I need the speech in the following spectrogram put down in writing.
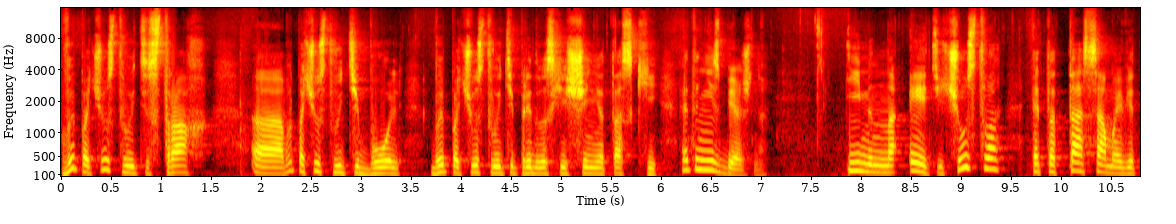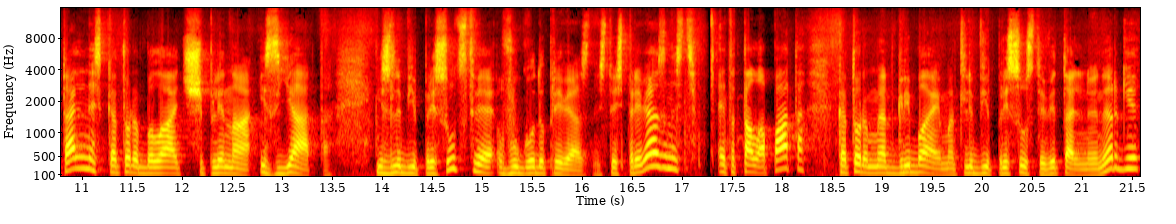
вы почувствуете страх, а, вы почувствуете боль, вы почувствуете предвосхищение тоски. Это неизбежно. Именно эти чувства это та самая витальность, которая была отщеплена, изъята из любви присутствия в угоду привязанности. То есть привязанность – это та лопата, которой мы отгребаем от любви присутствия витальную энергию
